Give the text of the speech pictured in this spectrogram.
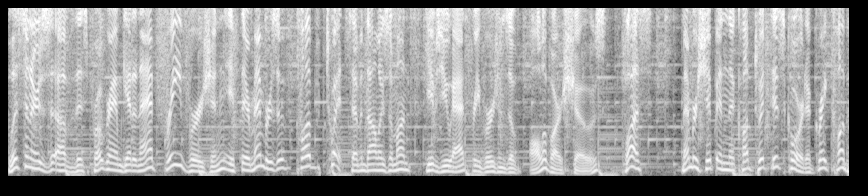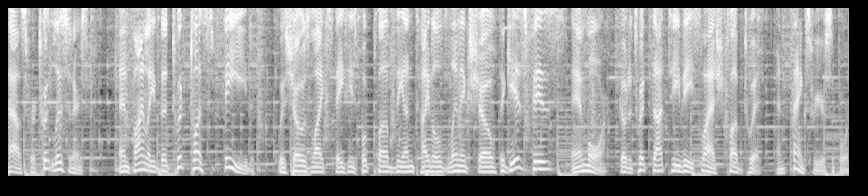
Listeners of this program get an ad free version if they're members of Club Twit. $7 a month gives you ad free versions of all of our shows, plus membership in the Club Twit Discord, a great clubhouse for Twit listeners. And finally, the Twit Plus feed with shows like Stacy's Book Club, The Untitled Linux Show, The Giz Fizz, and more. Go to twit.tv slash clubtwit. And thanks for your support.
